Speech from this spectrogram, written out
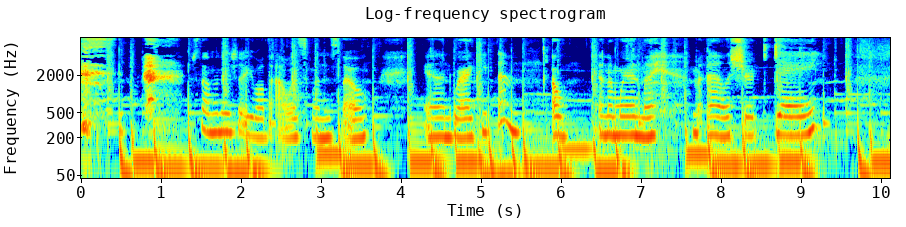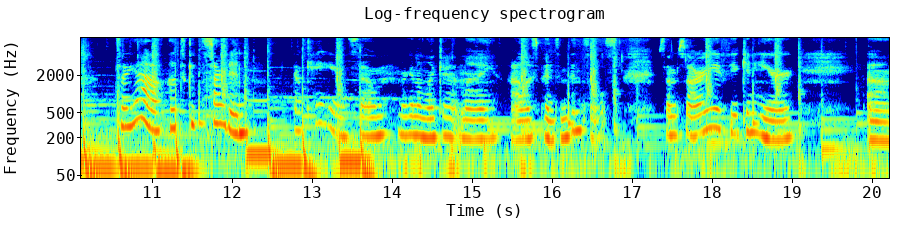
so I'm going to show you all the Alice ones though and where I keep them. Oh, and I'm wearing my, my Alice shirt today. So yeah, let's get started. Okay, so we're gonna look at my Alice pens and pencils. So I'm sorry if you can hear um,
